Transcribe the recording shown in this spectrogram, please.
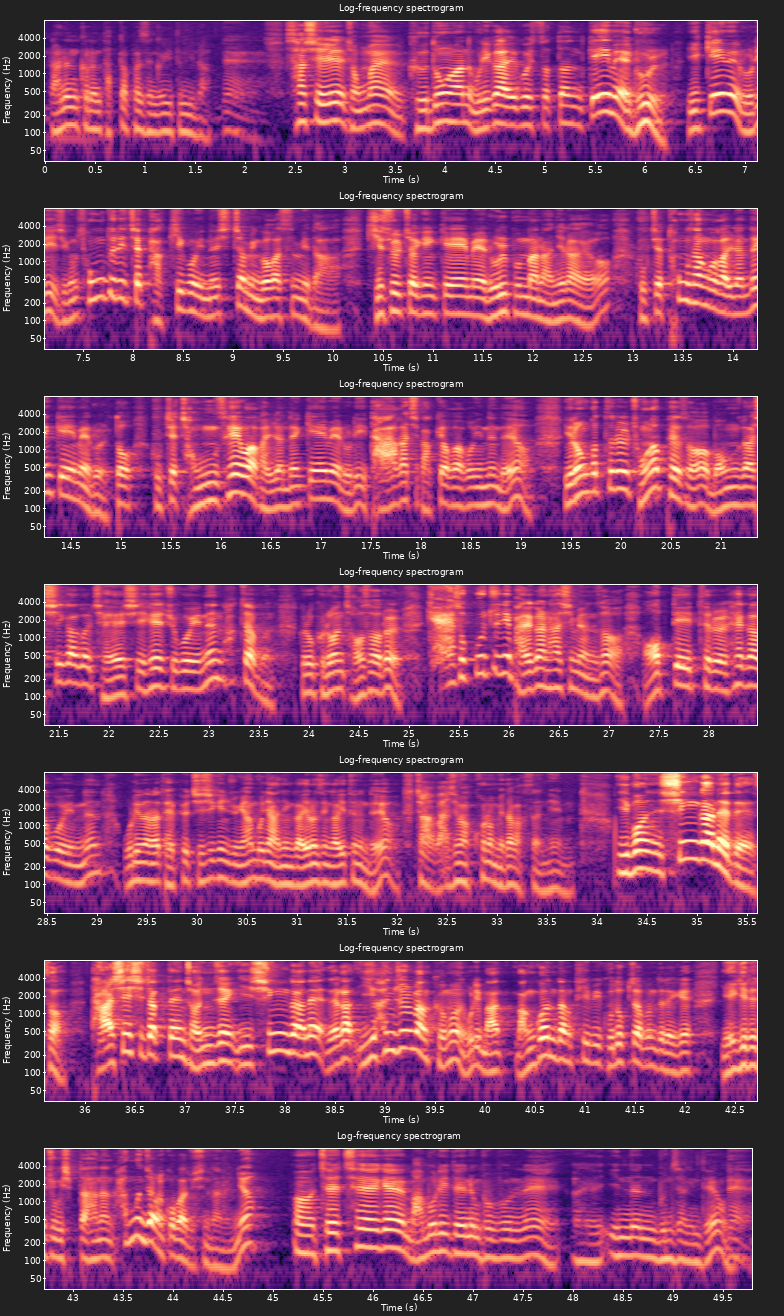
음. 그런 답답한 생각이 듭니다. 네. 사실 정말 그동안 우리가 알고 있었던 게임의 룰, 이 게임의 룰이 지금 송두리째 바뀌고 있는 시점인 것 같습니다. 기술적인 게임의 룰뿐만 아니라요, 국제 통상과 관련된 게임의 룰, 또 국제 정세와 관련된 게임의 룰이 다 같이 바뀌어가고 있는데요. 이런 것들을 종합해서 뭔가 시각을 제시해주고 있는 학자분, 그리고 그런 저서를 계속 꾸준히 발간하시면서 업데이트를 해가고 있는 우리나라 대표 지식인 중에 한 분이 아닌가 이런 생각이 드는데요. 자, 마지막 코너입니다, 박사님. 이번 신간에 대해서 다시 시작된 전쟁 이 신간에 내가 이 한 줄만큼은 우리 마- 망권당 TV 구독자분들에게 얘기를 해주고 싶다 하는 한 문장을 꼽아주신다면요. 어, 제 책의 마무리되는 부분에 에, 있는 문장인데요. 네.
